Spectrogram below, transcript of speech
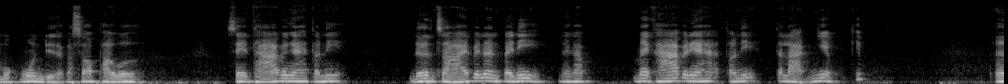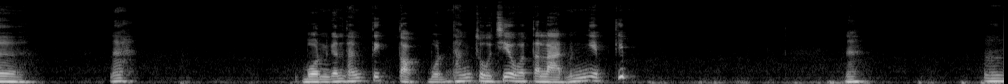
หมกมุ่นอยู่แต่ก็ซอฟต์พาวเวอร์เศรษฐาเป็นไง ตอนนี้เดินสายไปนั่นไปนี่นะครับ แม่ค้าเป็นไงฮะ ตอนนี้ตลาดเงียบกิ๊บ เออ นะ บ่นกันทั้งติ๊กต็อกบ่นทั้งโซเชียลว่าตลาดมันเงียบกิ๊บ นะ เออ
